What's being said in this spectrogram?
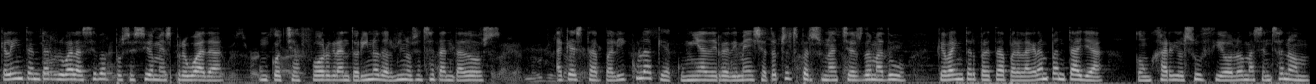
que l'ha intentat robar la seva possessió més preuada, un cotxe Ford Gran Torino del 1972. Aquesta pel·lícula, que acomiada i redimeix a tots els personatges d'home dur que va interpretar per a la gran pantalla, com Harry el Sucio o l'home sense nom,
